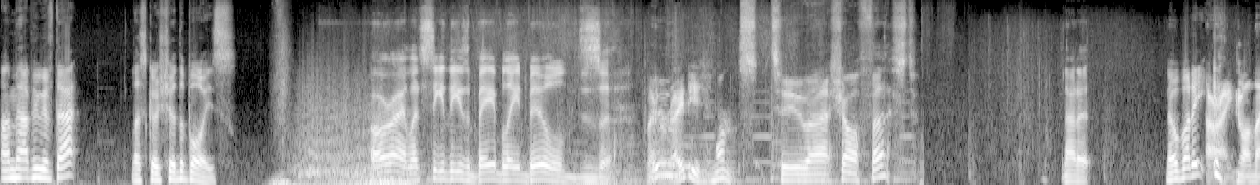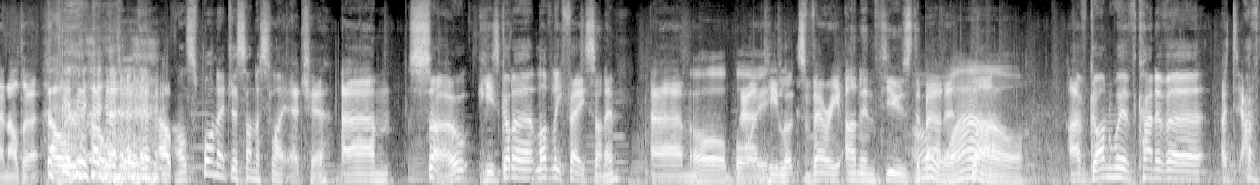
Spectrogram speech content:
I'm happy with that. Let's go show the boys. All right, let's see these Beyblade builds. Alrighty. Who wants to uh, show off first? Not it. Nobody? All right, go on then. I'll do it. I'll, I'll do it. I'll... I'll spawn it just on a slight edge here. Um, so he's got a lovely face on him. Um, oh boy. And he looks very unenthused oh, about wow. it. But I've gone with kind of a. I've,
